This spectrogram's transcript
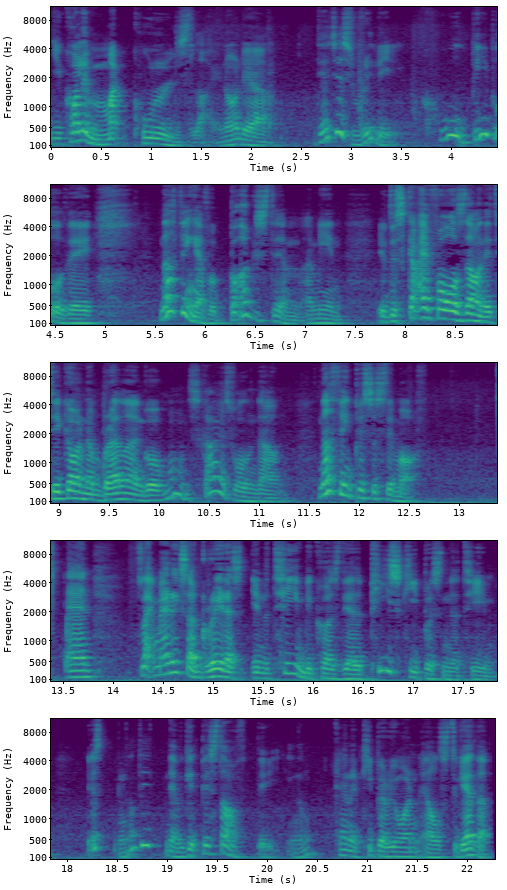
you call it cools, you know, they are, they're just really cool people. They, nothing ever bugs them. I mean, if the sky falls down, they take out an umbrella and go, hmm, the sky is falling down. Nothing pisses them off. And phlegmatics are great as in the team because they're the peacekeepers in the team. Just, you know, they never get pissed off. They, you know, kind of keep everyone else together.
